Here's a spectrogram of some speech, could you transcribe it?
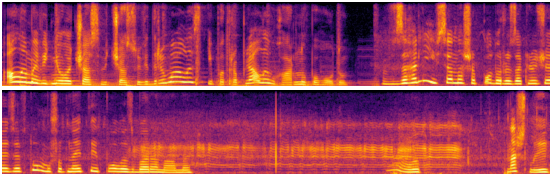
Але ми від нього час від часу відривались і потрапляли в гарну погоду. Взагалі, вся наша подорож заключається в тому, щоб знайти поле з баранами. Ну, от, знайшли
